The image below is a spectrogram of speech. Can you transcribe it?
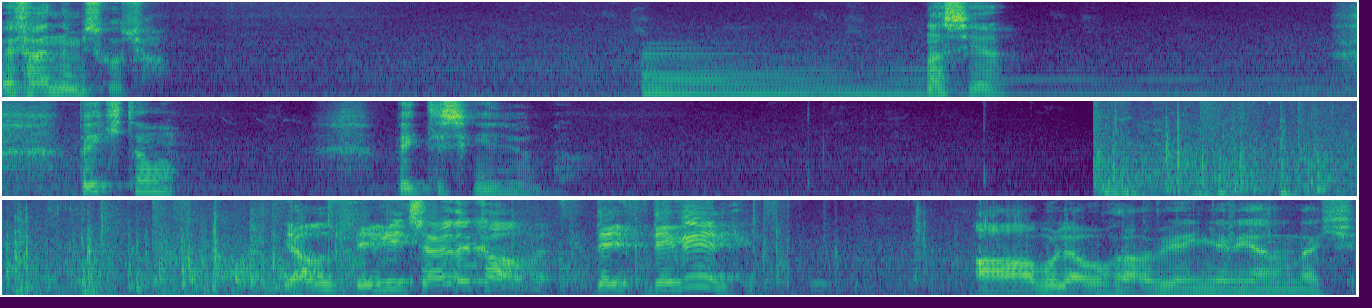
Efendimiz koç. Nasıl ya? Peki tamam. Beklesin geliyorum ben. Yalnız Devin içeride kaldı. Dev, devin! Aa bu lavuk abi yengenin yanındaki.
